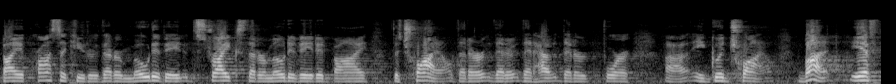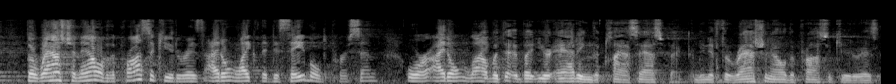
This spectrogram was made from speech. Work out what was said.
by a prosecutor that are motivated, strikes that are motivated by the trial, that are that are that have that are for uh, a good trial. But if the rationale of the prosecutor is I don't like the disabled person, or I don't like No, but, that, but you're adding the class aspect. I mean, if the rationale of the prosecutor is,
